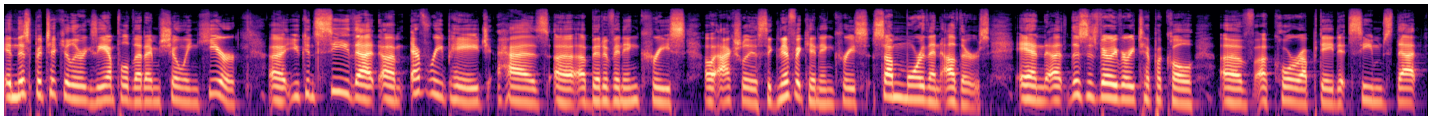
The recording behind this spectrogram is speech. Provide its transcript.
In this particular example that I'm showing here, uh, you can see that um, every page has a, a, bit of an increase, oh, actually a significant increase, some more than others. And uh, this is very, very typical of a core update. It seems that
